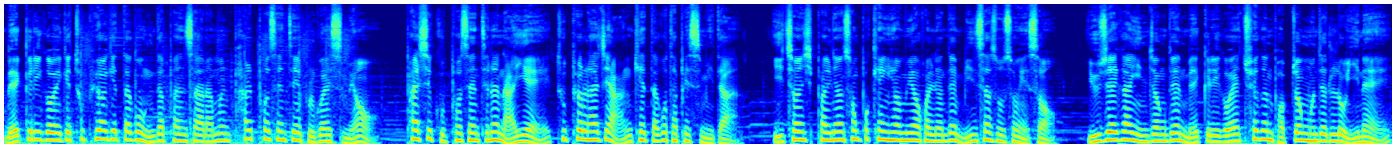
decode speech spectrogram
맥그리거에게 투표하겠다고 응답한 사람은 8%에 불과했으며 89%는 아예 투표를 하지 않겠다고 답했습니다. 2018년 성폭행 혐의와 관련된 민사소송에서 유죄가 인정된 맥그리거의 최근 법적 문제들로 인해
